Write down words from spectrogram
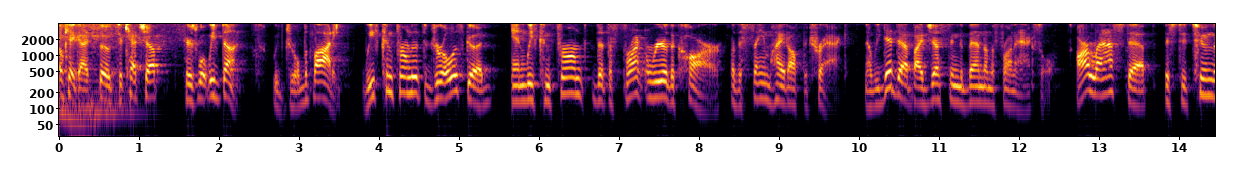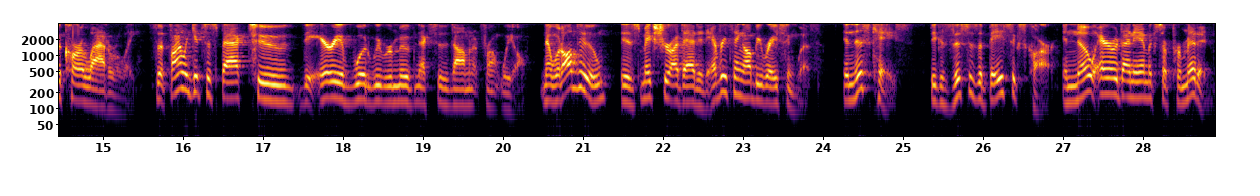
Okay guys, so to catch up, here's what we've done. We've drilled the body. We've confirmed that the drill is good, and we've confirmed that the front and rear of the car are the same height off the track. Now we did that by adjusting the bend on the front axle. Our last step is to tune the car laterally. So that finally gets us back to the area of wood we removed next to the dominant front wheel. Now what I'll do is make sure I've added everything I'll be racing with. In this case, because this is a basics car and no aerodynamics are permitted,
